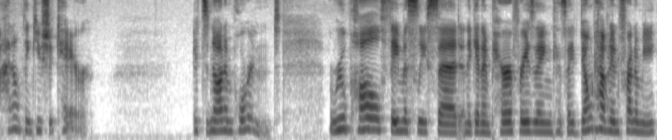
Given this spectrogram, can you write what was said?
I, don't think you should care. It's not important. RuPaul famously said, and again, I'm paraphrasing because I don't have it in front of me,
